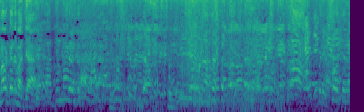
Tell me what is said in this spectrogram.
মা কে বাজা তেরা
